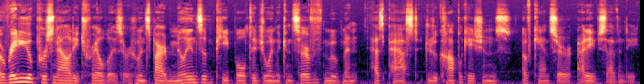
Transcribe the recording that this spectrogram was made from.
A radio personality trailblazer who inspired millions of people to join the conservative movement has passed due to complications of cancer at age 70.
